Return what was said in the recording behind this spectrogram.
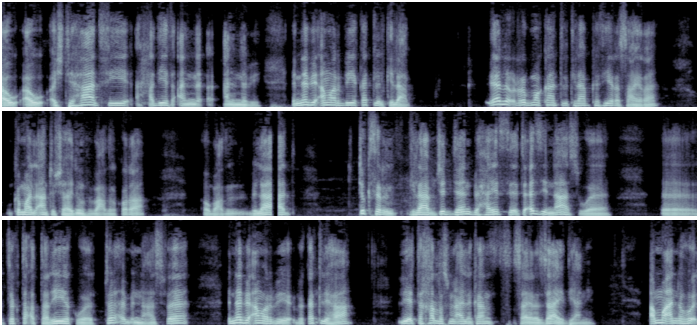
أو أو اجتهاد في حديث عن عن النبي. النبي أمر بقتل الكلاب. يعني ربما كانت الكلاب كثيرة صايرة وكما الآن تشاهدون في بعض القرى أو بعض البلاد تكثر الكلاب جدا بحيث تأذي الناس وتقطع آه، الطريق وترعب الناس. فالنبي أمر بقتلها للتخلص من أن كانت صايرة زايد يعني. أما أنه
